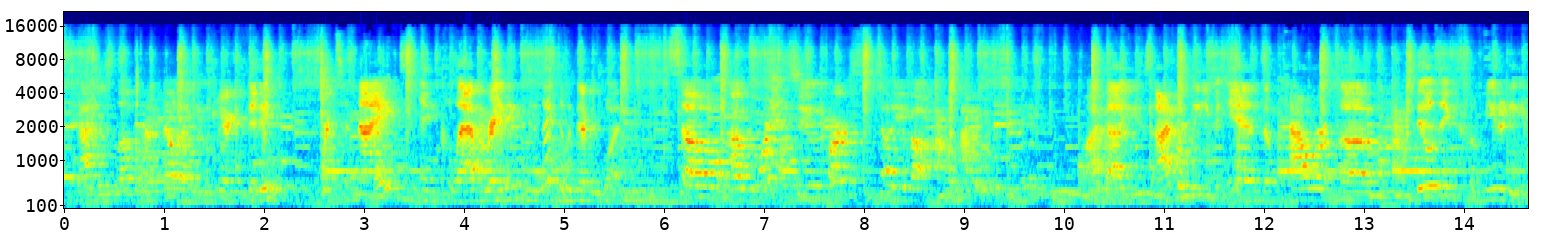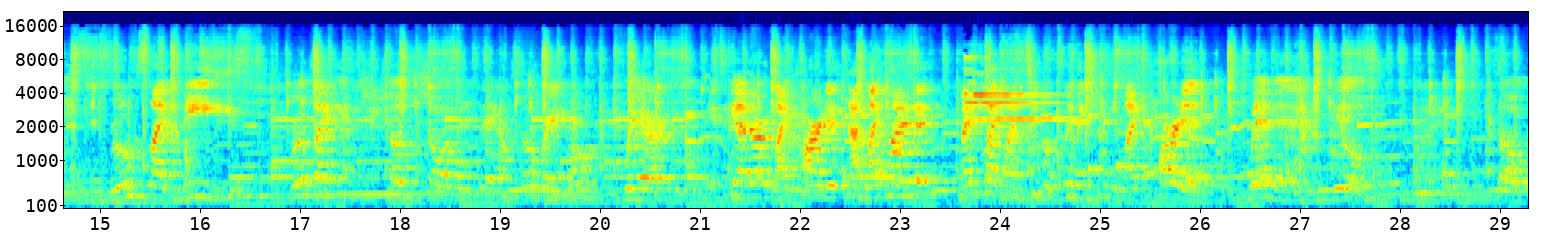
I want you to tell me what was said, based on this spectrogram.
And I just love it. I felt like it was very fitting for tonight and collaborating connecting with everyone. So I wanted to first tell you about what I believe in, my values. I believe in the power of building community. In rooms like these, rooms like these that chose to show up in today, I'm so grateful, where we get together, like-hearted, not like-minded, maybe like-minded too, but really truly like-hearted women build. So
